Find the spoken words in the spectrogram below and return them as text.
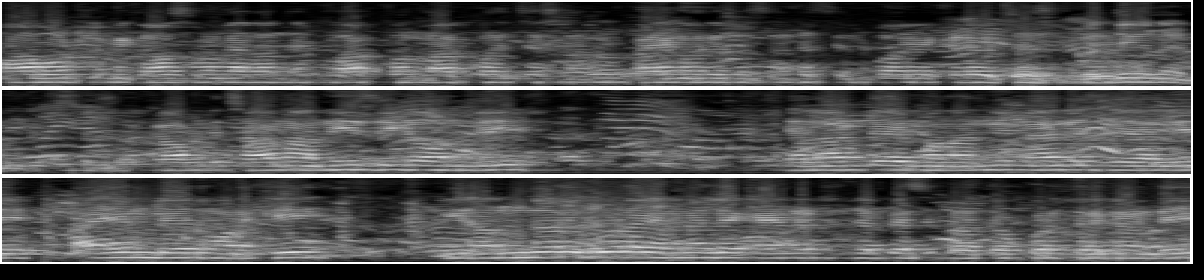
మా ఓట్లు మీకు అవసరం లేదని చెప్పి లాక్కొని లాక్కొని వచ్చేసినారు. ప్రైమరీగా చూస్తుంటే శిల్పం ఇక్కడే వచ్చేసింది. కాబట్టి చాలా అనీజీగా ఉంది. ఎలా అంటే మనం అన్ని మేనేజ్ చేయాలి. టైం లేదు మనకి. మీరందరూ కూడా ఎమ్మెల్యే క్యాండిడేట్ అని చెప్పేసి ప్రతి ఒక్కరు తిరగండి.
